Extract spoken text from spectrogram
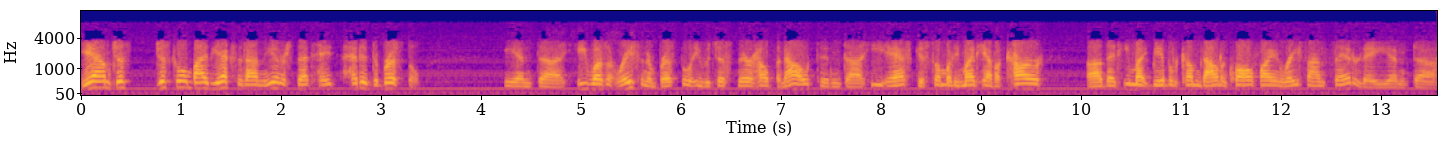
"Yeah, I'm just just going by the exit on the interstate, he- headed to Bristol." And uh, he wasn't racing in Bristol; he was just there helping out, and uh, he asked if somebody might have a car uh, that he might be able to come down and qualify and race on Saturday. And uh,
